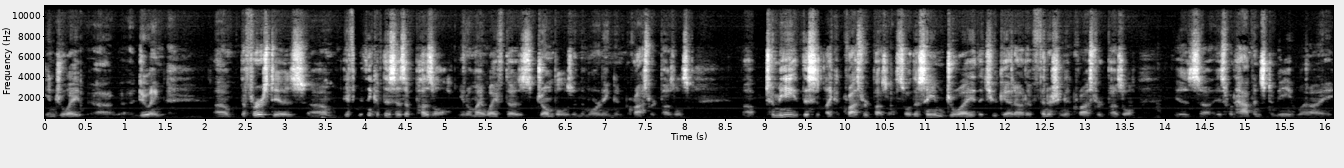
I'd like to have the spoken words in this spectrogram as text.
enjoy uh, doing. Um, the first is um, if you think of this as a puzzle, you know, my wife does jumbles in the morning and crossword puzzles. Uh, to me, this is like a crossword puzzle. So the same joy that you get out of finishing a crossword puzzle is uh, is what happens to me when I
